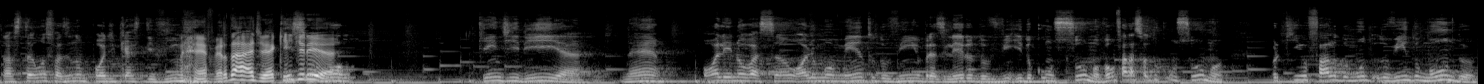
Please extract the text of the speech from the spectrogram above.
nós estamos fazendo um podcast de vinho. É verdade, é quem Isso diria. É Quem diria né? Olha a inovação, olha o momento do vinho brasileiro do vinho, e do consumo. Vamos falar só do consumo, porque eu falo do mundo, do vinho do mundo.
